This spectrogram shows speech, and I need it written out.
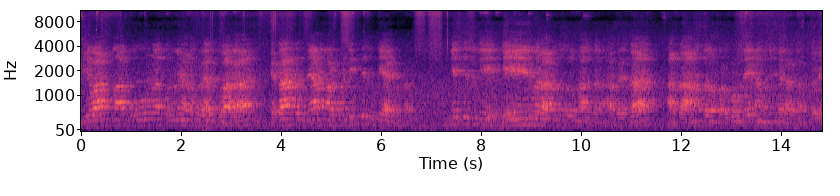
ಜೀವಾತ್ಮ ಪೂರ್ಣ ಗುರುವಿನ ಅನುಗ್ರಹ ದ್ವಾರ ಯಥಾರ್ಥ ಜ್ಞಾನ ಮಾಡ್ಕೊಂಡು ನಿತ್ಯ ಸುಖಿಯಾಗಿರ್ತಾರೆ ನಿತ್ಯ ಸುಖಿ ಕೇವಲ ಆನಂದ ಸ್ವರೂಪ ಆದ್ದರಿಂದ ಅಂತ ಆನಂದವನ್ನು ಪಡ್ಕೊಳ್ಳೋದೇ ನಮ್ಮ ನಿಮ್ಮೆಲ್ಲರ ಕರ್ತವ್ಯ.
